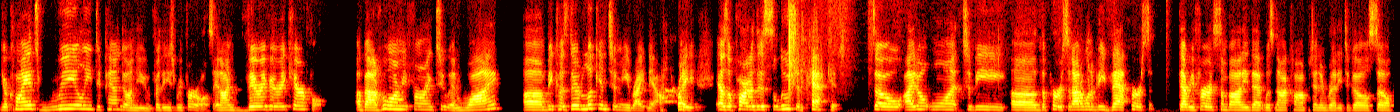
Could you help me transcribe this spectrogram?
Your clients really depend on you for these referrals. And I'm very, very careful about who I'm referring to and why, um, because they're looking to me right now, right, as a part of this solution package. So I don't want to be uh, the person, I don't want to be that person that referred somebody that was not competent and ready to go. So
